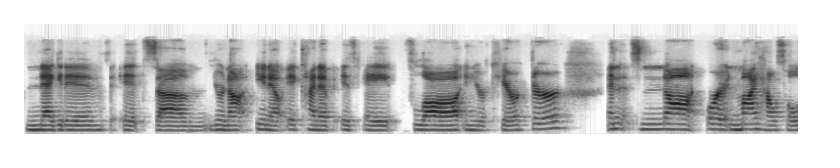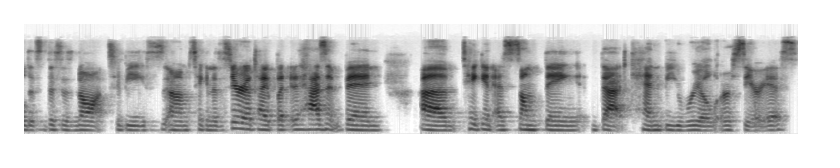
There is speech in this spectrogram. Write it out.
negative. It's um you're not, you know, it kind of is a flaw in your character. And it's not, or in my household, it's, this is not to be um, taken as a stereotype, but it hasn't been um, taken as something that can be real or serious.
